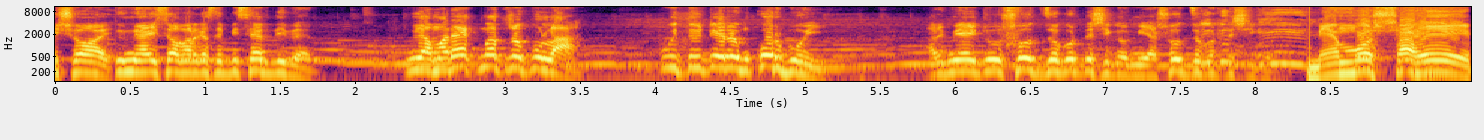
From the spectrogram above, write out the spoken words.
বিষয় তুমি আইছো আমার কাছে বিচার দিবেন। তুই আমার একমাত্র পোলা তুই তো এটা এরকম করবই। আর মিয়া একটু সহ্য করতে শিখো মিয়া সহ্য করতে শিখো। মেম্বার সাহেব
